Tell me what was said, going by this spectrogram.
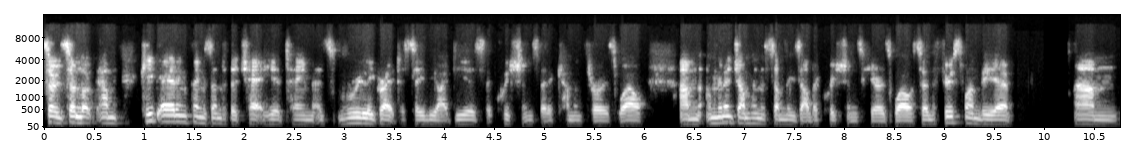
So so look, um, keep adding things into the chat here, team. It's really great to see the ideas, the questions that are coming through as well. Um, I'm going to jump into some of these other questions here as well. So the first one there um,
